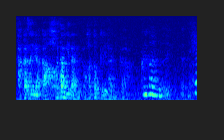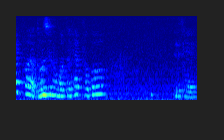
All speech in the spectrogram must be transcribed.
박하사님 약간 허당이라니까 헛똑똑이라니까. 그러니까 해퍼요. 돈 쓰는 것도 해프고 이렇게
